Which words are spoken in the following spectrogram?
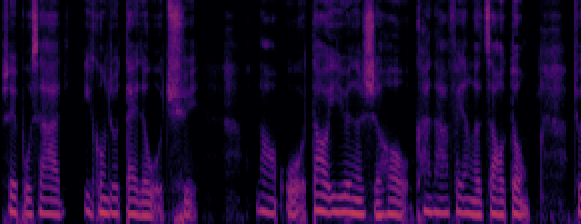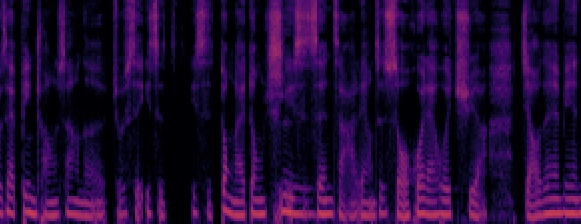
所以菩萨义工就带着我去。那我到医院的时候，看他非常的躁动，就在病床上呢，就是一直一直动来动去，一直挣扎，两只手挥来挥去啊，脚在那边。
